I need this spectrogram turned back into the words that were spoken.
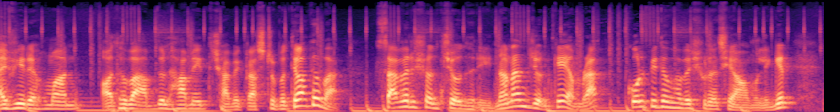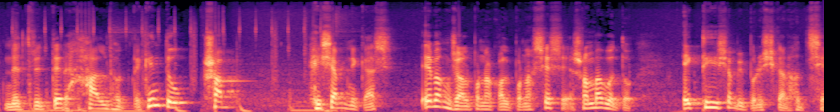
আইভি রহমান, অথবা আব্দুল হামিদ, সাবেক রাষ্ট্রপতি, অথবা সাবের হোসেন চৌধুরী। নানানজনকে আমরা কল্পিতভাবে শুনেছি আওয়ামী লীগের নেতৃত্বের হাল ধরতে। কিন্তু সব হিসাব নিকাশ এবং জল্পনা কল্পনা শেষে সম্ভবত একটি হিসাবই পরিষ্কার হচ্ছে।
